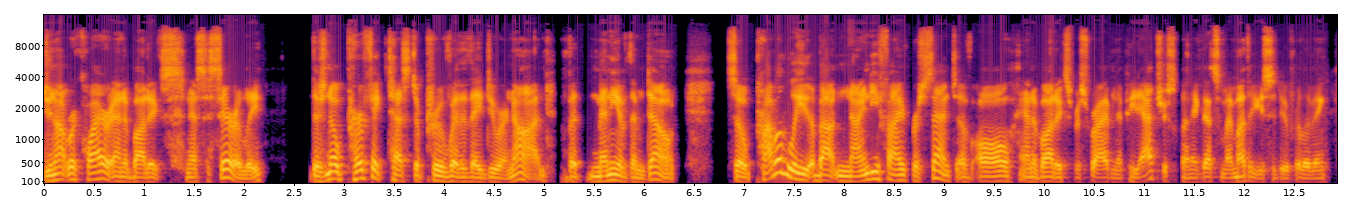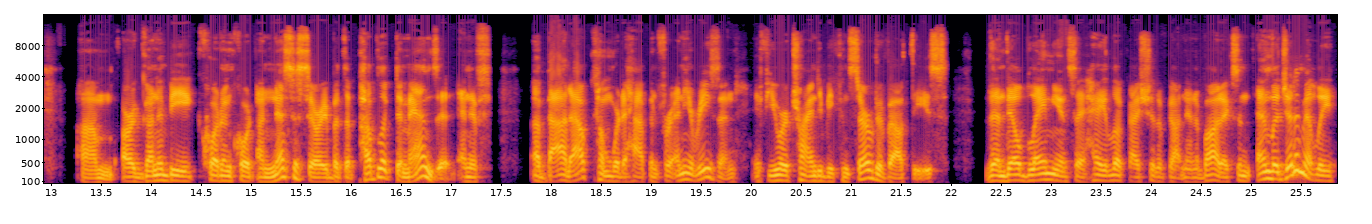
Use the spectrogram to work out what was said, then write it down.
do not require antibiotics necessarily. There's no perfect test to prove whether they do or not but many of them don't so probably about 95% of all antibiotics prescribed in a pediatrics clinic, that's what my mother used to do for a living, um, are going to be quote unquote unnecessary, but the public demands it. And if a bad outcome were to happen for any reason, if you were trying to be conservative about these, then they'll blame you and say, hey, look, I should have gotten antibiotics. And, and legitimately,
